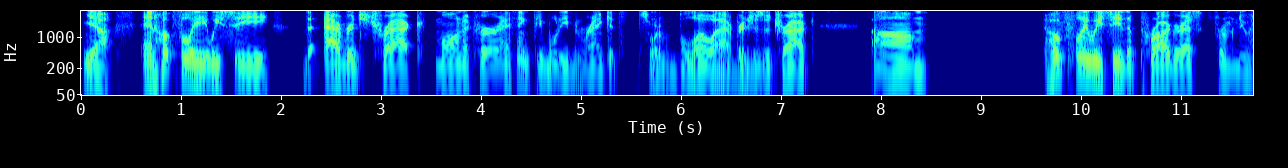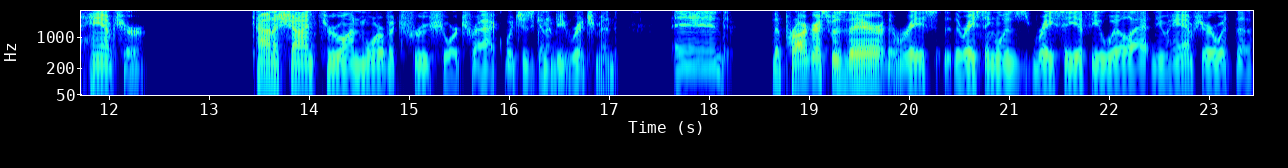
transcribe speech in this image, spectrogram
Yeah. And hopefully we see the average track moniker. I think people would even rank it sort of below average as a track. Um, hopefully we see the progress from New Hampshire kind of shine through on more of a true short track, which is going to be Richmond. And the progress was there. The race, the racing was racy, if you will, at New Hampshire with the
